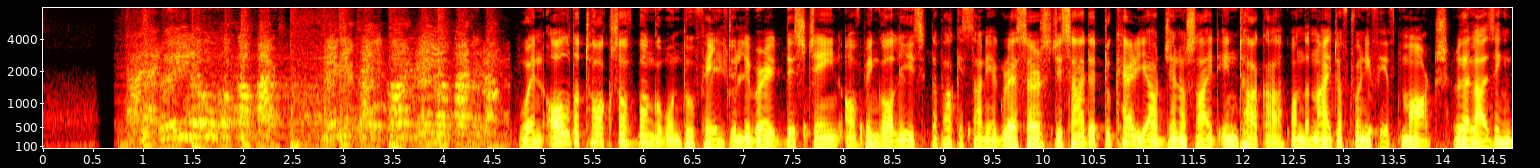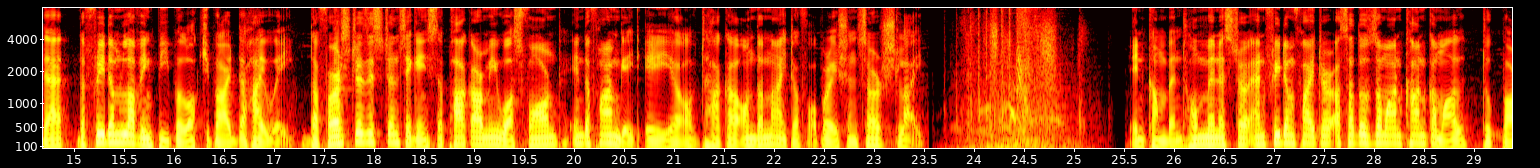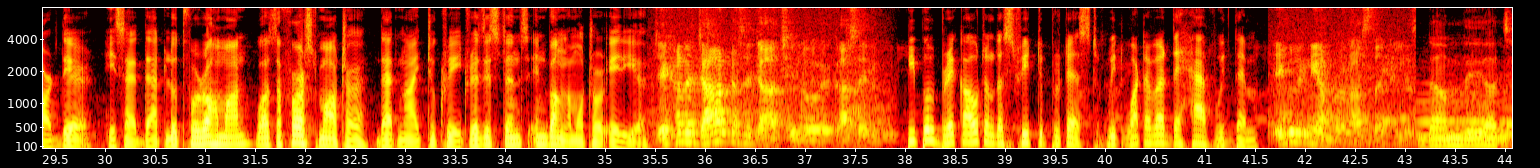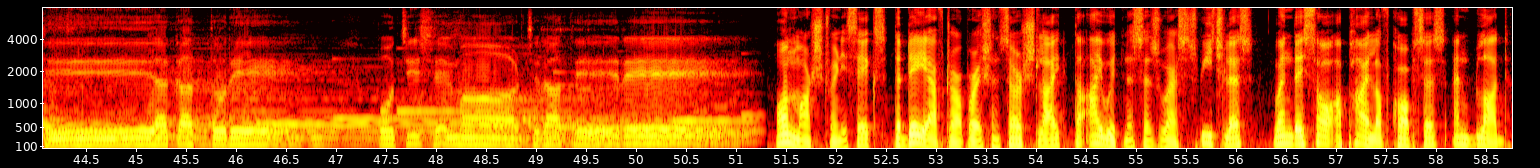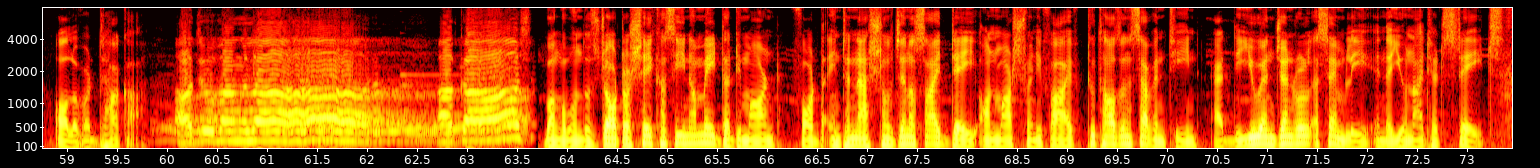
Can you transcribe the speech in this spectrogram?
When all the talks of Bangabandhu failed to liberate this chain of Bengalis, the Pakistani aggressors decided to carry out genocide in Dhaka on the night of 25th March, realizing that the freedom-loving people occupied the highway. The first resistance against the Pak army was formed in the Farmgate area of Dhaka on the night of Operation Searchlight. Incumbent Home Minister and freedom fighter Asaduzzaman Khan Kamal took part there. He said that Lutfur Rahman was the first martyr that night to create resistance in Banglamotor area. People break out on the street to protest with whatever they have with them. On March 26, the day after Operation Searchlight, the eyewitnesses were speechless when they saw a pile of corpses and blood all over Dhaka. Bangabandhu's daughter Sheikh Hasina made the demand for the International Genocide Day on March 25, 2017 at the UN General Assembly in the United States.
